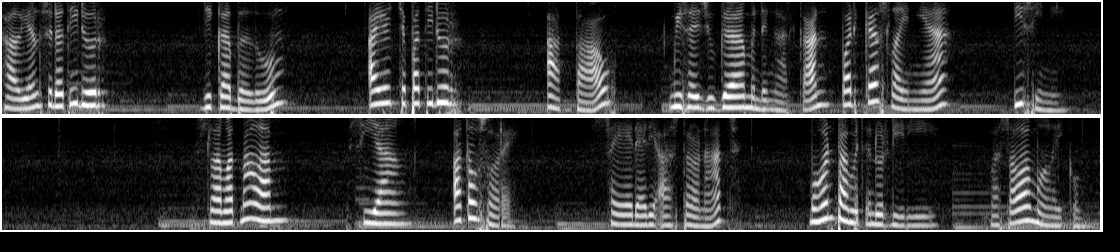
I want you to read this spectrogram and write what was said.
kalian sudah tidur. Jika belum, ayo cepat tidur. Atau bisa juga mendengarkan podcast lainnya di sini. Selamat malam, siang, atau sore. Saya dari Astronaut. Mohon pamit undur diri. Wassalamualaikum.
